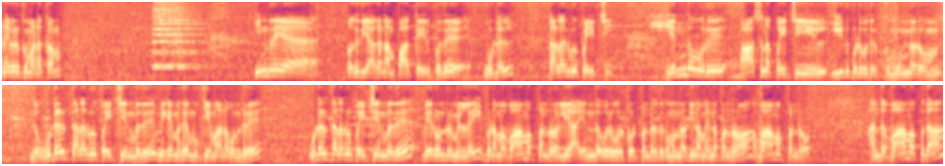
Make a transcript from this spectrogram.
அனைவருக்கும் வணக்கம். இன்றைய பகுதியாக நாம் பார்க்க இருப்பது உடல் தளர்வு பயிற்சி. எந்த ஒரு ஆசன பயிற்சியில் ஈடுபடுவதற்கு முன்னரும் இந்த உடல் தளர்வு பயிற்சி என்பது மிக மிக முக்கியமான ஒன்று. உடல் தளர்வு பயிற்சி என்பது வேறொன்றும் இல்லை இப்போ நம்ம வார்ம் அப் பண்ணுறோம் இல்லையா? எந்த ஒரு ஒர்க் அவுட் பண்ணுறதுக்கு முன்னாடி நம்ம என்ன பண்ணுறோம் வார்ம் அப் பண்ணுறோம் அந்த வார்ம் அப் தான்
